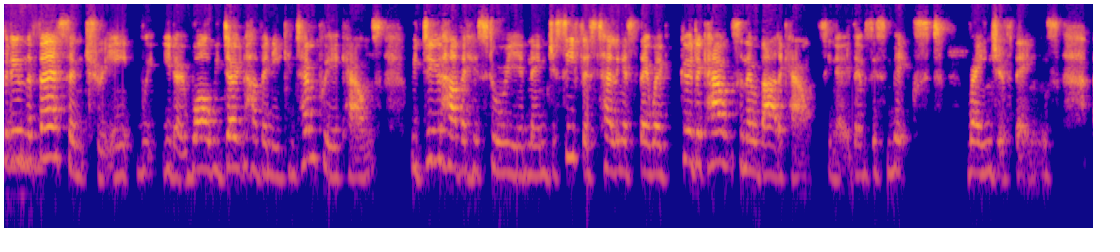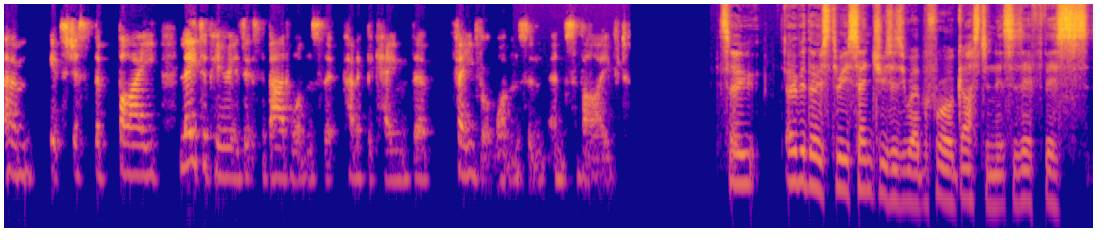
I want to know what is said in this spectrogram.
But in the first century, we, you know, while we don't have any contemporary accounts, we do have a historian named Josephus telling us there were good accounts and there were bad accounts. You know, there was this mixed range of things. Um, it's just that by later periods, it's the bad ones that kind of became the favourite ones and, and survived. So over those three centuries, as you were before Augustine, it's as if this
